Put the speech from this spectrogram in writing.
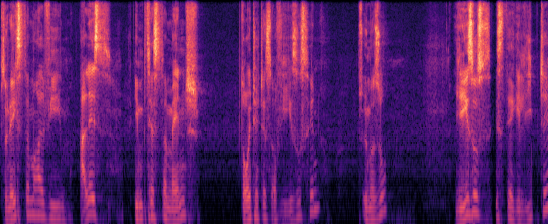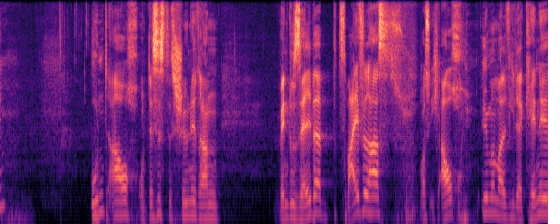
Zunächst einmal, wie alles im Testament deutet es auf Jesus hin. Ist immer so. Jesus ist der Geliebte. Und auch, und das ist das Schöne dran, wenn du selber Zweifel hast, was ich auch immer mal wieder kenne,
